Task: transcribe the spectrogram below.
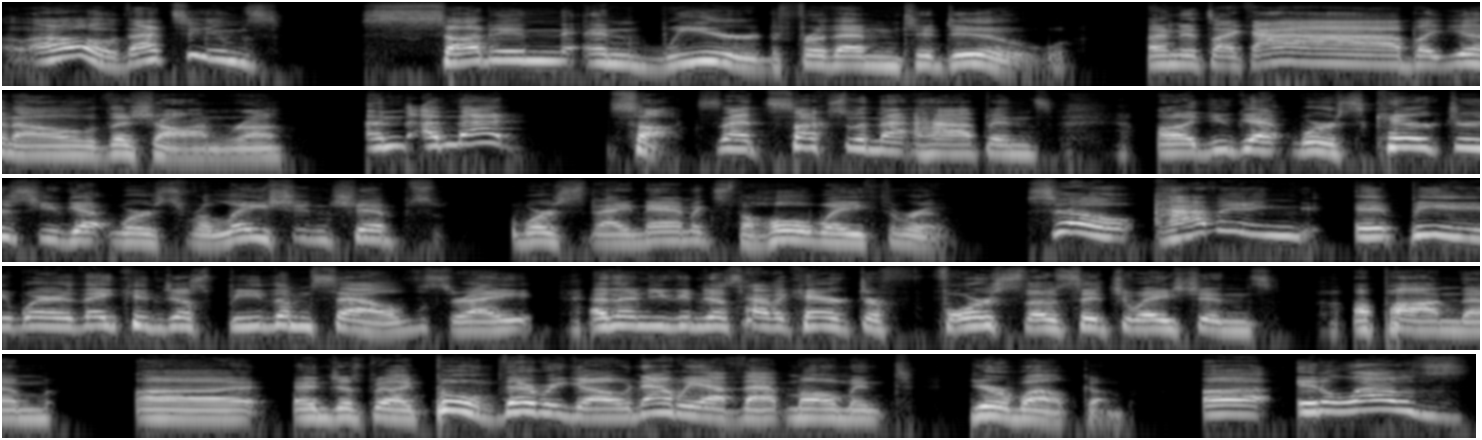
oh, that seems sudden and weird for them to do. And it's like, ah, but you know, the genre. And and that sucks. That sucks when that happens. Uh, you get worse characters, you get worse relationships, worse dynamics the whole way through. So having it be where they can just be themselves, right? And then you can just have a character force those situations upon them, uh, and just be like, boom, there we go. Now we have that moment. You're welcome. Uh, it allows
